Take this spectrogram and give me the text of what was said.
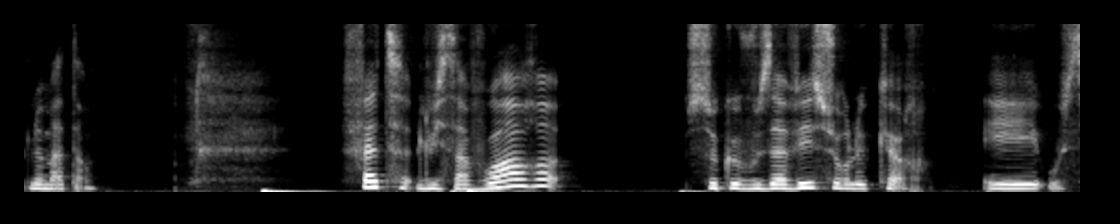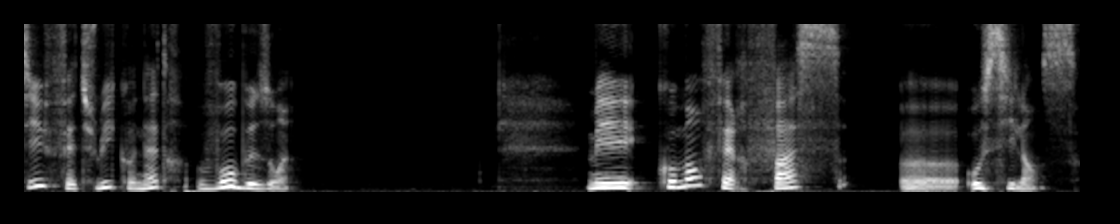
le matin. Faites lui savoir ce que vous avez sur le cœur et aussi faites-lui connaître vos besoins. Mais comment faire face euh, au silence?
